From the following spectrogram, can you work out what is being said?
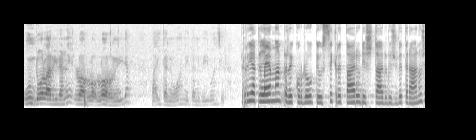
Um dólar Riak Lehmann recordou que o secretário de Estado dos Veteranos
